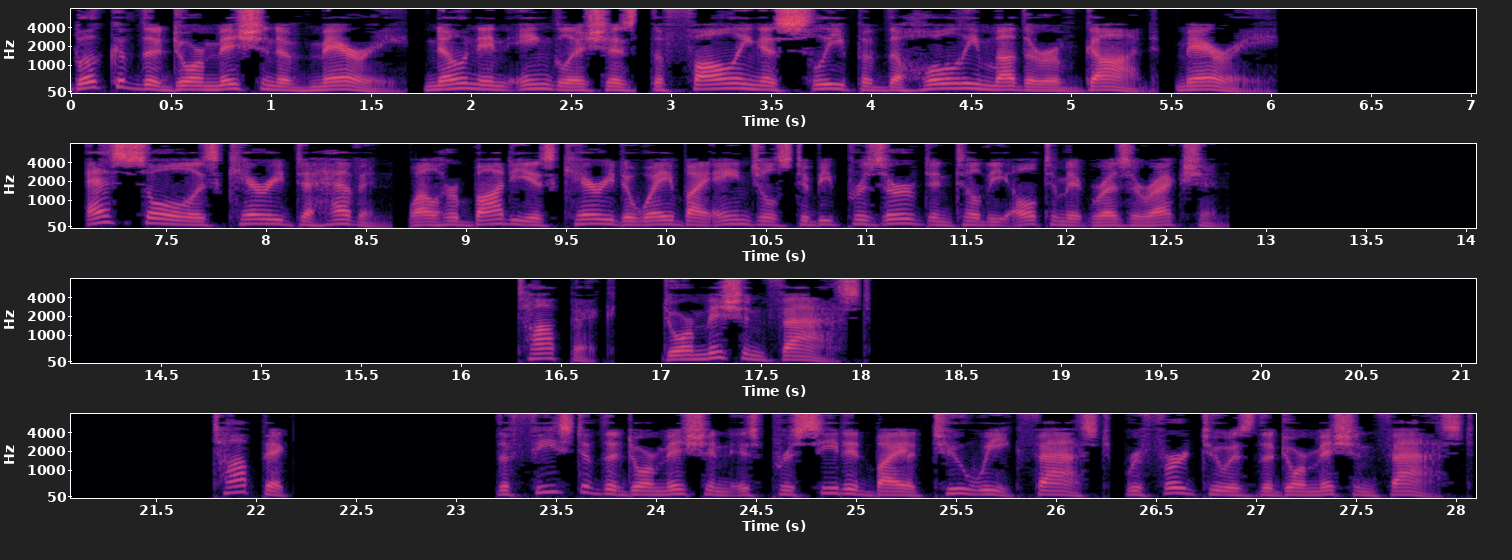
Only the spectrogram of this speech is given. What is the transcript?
Book of the Dormition of Mary, known in English as The Falling Asleep of the Holy Mother of God, Mary. S soul is carried to heaven, while her body is carried away by angels to be preserved until the ultimate resurrection. Dormition fast The Feast of the Dormition is preceded by a two-week fast, referred to as the Dormition fast.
